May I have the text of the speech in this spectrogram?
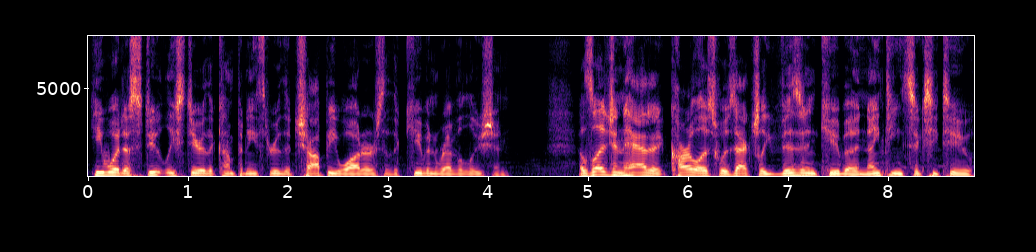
he would astutely steer the company through the choppy waters of the Cuban Revolution. As legend had it, Carlos was actually visiting Cuba in 1962,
